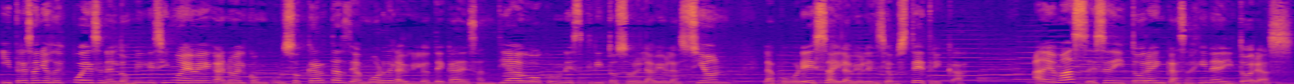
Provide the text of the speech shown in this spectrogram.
Y tres años después, en el 2019, ganó el concurso Cartas de Amor de la Biblioteca de Santiago con un escrito sobre la violación, la pobreza y la violencia obstétrica. Además, es editora en Casajena Editoras.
